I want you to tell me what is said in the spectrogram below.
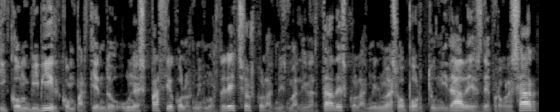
y convivir compartiendo un espacio con los mismos derechos, con las mismas libertades, con las mismas oportunidades de progresar,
